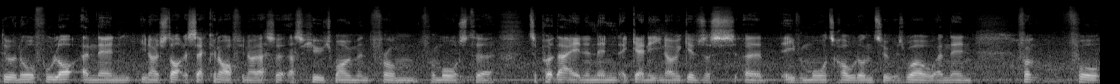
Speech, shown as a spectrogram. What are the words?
do an awful lot, and then you know start the second half. You know that's a, that's a huge moment from from Morse to to put that in, and then again it, you know it gives us uh, even more to hold on to as well, and then from for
